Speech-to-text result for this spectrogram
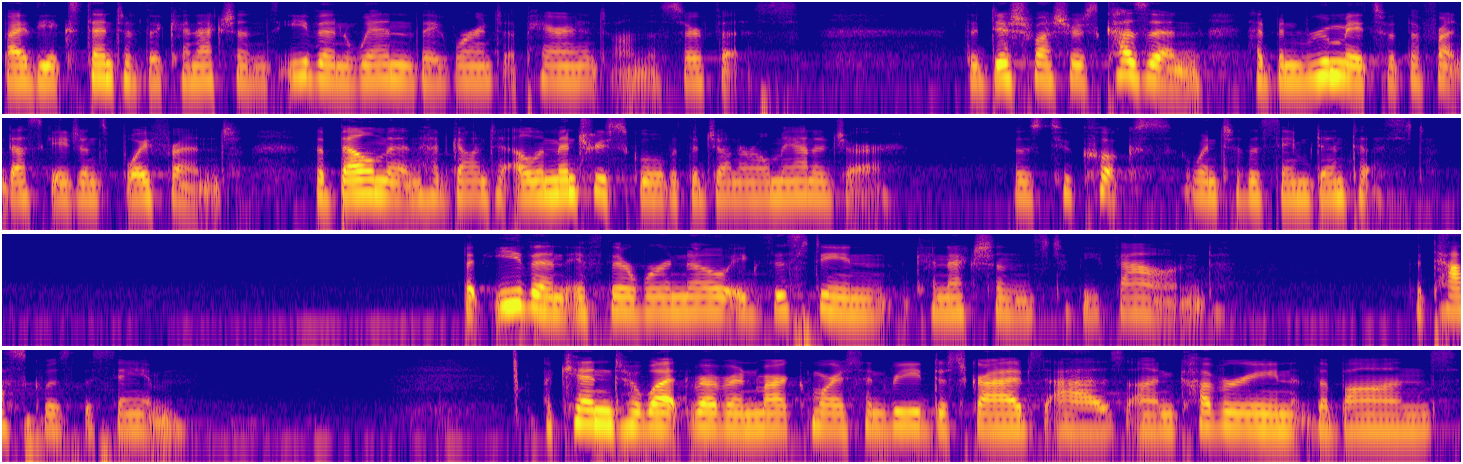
by the extent of the connections, even when they weren't apparent on the surface. The dishwasher's cousin had been roommates with the front desk agent's boyfriend. The bellman had gone to elementary school with the general manager. Those two cooks went to the same dentist. But even if there were no existing connections to be found, the task was the same. Akin to what Reverend Mark Morrison Reed describes as uncovering the bonds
